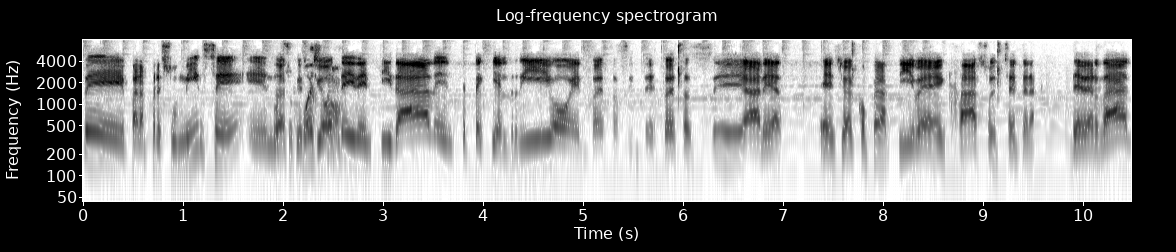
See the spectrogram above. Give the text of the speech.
pe- para presumirse en Por la supuesto. cuestión de identidad en Tepec y el Río, en todas estas, en todas estas eh, áreas, en Ciudad Cooperativa, en Jaso, etcétera. De verdad,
